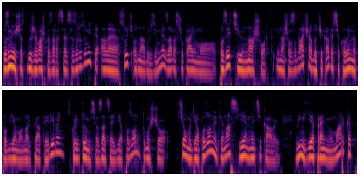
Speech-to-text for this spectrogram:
розумію, що дуже важко зараз це все зрозуміти, але суть одна, друзі. Ми зараз шукаємо позицію на шорт, і наша задача дочекатися, коли ми проб'ємо 0,5 рівень, скоректуємося за цей діапазон, тому що в цьому діапазоні для нас є нецікавий. Він є преміум маркет,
